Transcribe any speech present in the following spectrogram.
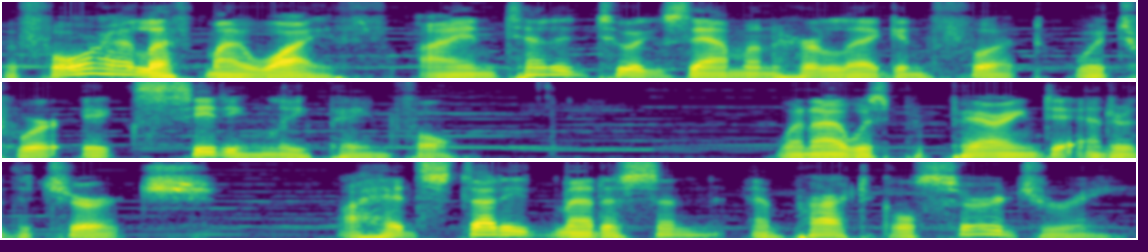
Before I left my wife, I intended to examine her leg and foot, which were exceedingly painful. When I was preparing to enter the church, I had studied medicine and practical surgery,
